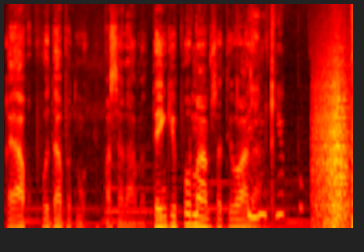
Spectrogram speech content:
Kaya ako po dapat magpapasalamat. Thank you po ma'am sa tiwala. Thank you po.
